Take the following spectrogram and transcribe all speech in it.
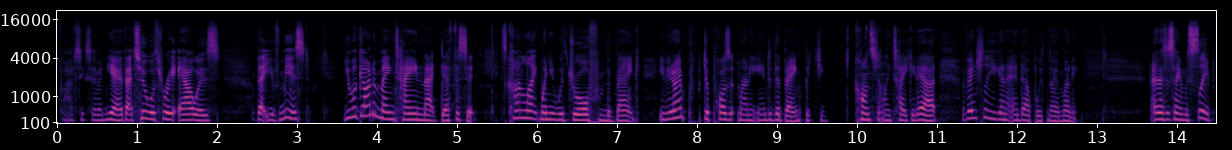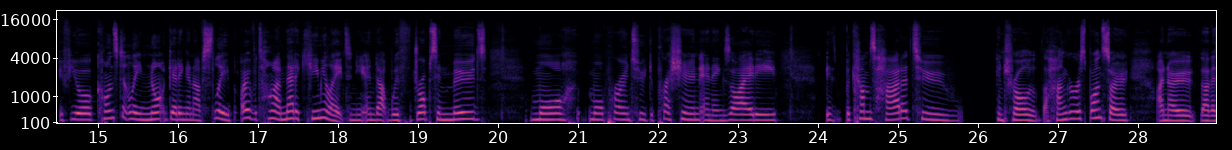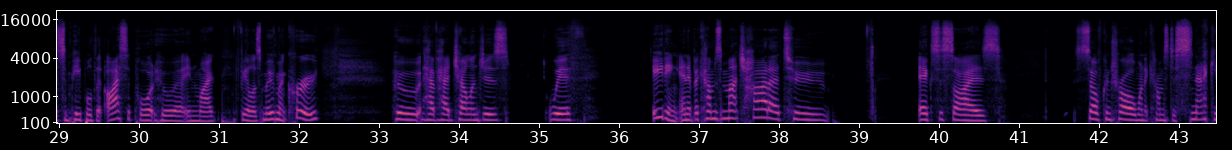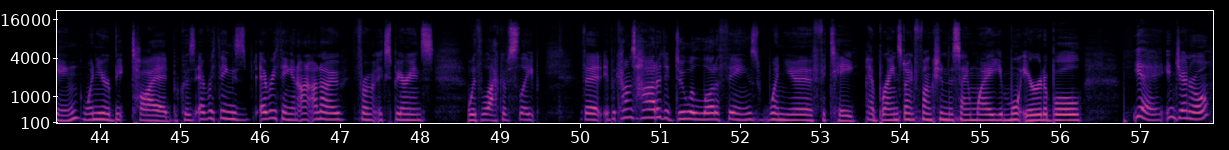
five, six, seven, yeah, that 2 or 3 hours that you've missed, you are going to maintain that deficit. It's kind of like when you withdraw from the bank. If you don't deposit money into the bank, but you constantly take it out, eventually you're going to end up with no money. And that's the same with sleep. If you're constantly not getting enough sleep, over time that accumulates and you end up with drops in moods, more more prone to depression and anxiety. It becomes harder to control the hunger response. So I know that there's some people that I support who are in my Fearless Movement crew who have had challenges with eating, and it becomes much harder to exercise self control when it comes to snacking when you're a bit tired because everything's everything. And I, I, know from experience with lack of sleep that it becomes harder to do a lot of things when you're fatigued. Our brains don't function the same way, you're more irritable. Yeah, in general,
